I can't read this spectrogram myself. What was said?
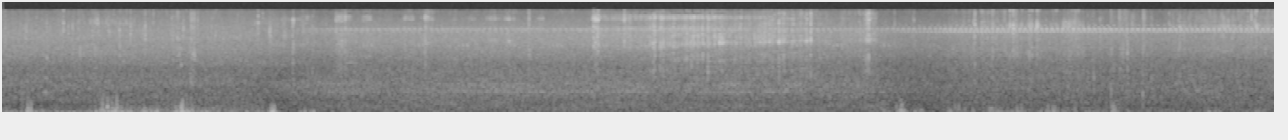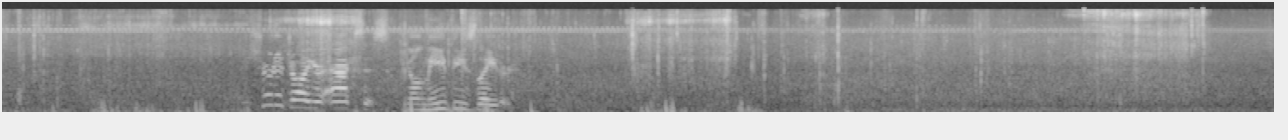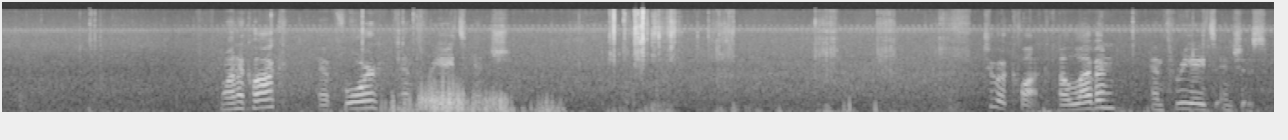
To draw your axis. You'll need these later. One o'clock at four and three eighths inch. Two o'clock, 11 and three eighths inches.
